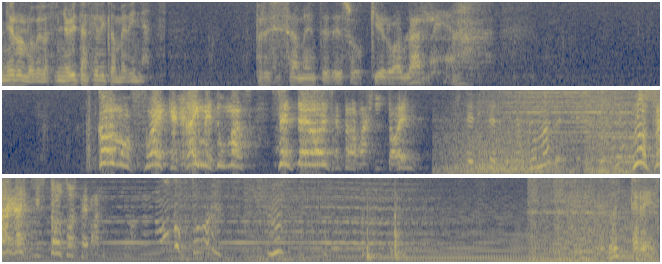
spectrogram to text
compañero lo de la señorita Angélica Medina. Precisamente de eso quiero hablarle. Ah. ¿Cómo fue que Jaime Dumas se enteró de ese trabajito, eh? ¿Usted dice al señor Dumas? ¡No se haga el chistoso, Esteban! No, No, doctor. Le doy tres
